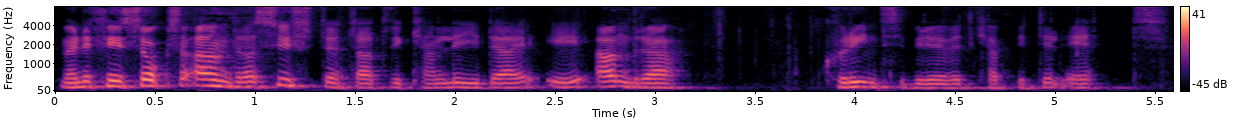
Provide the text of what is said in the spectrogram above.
Men det finns också andra syften till att vi kan lida i andra Korintierbrevet kapitel 1.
